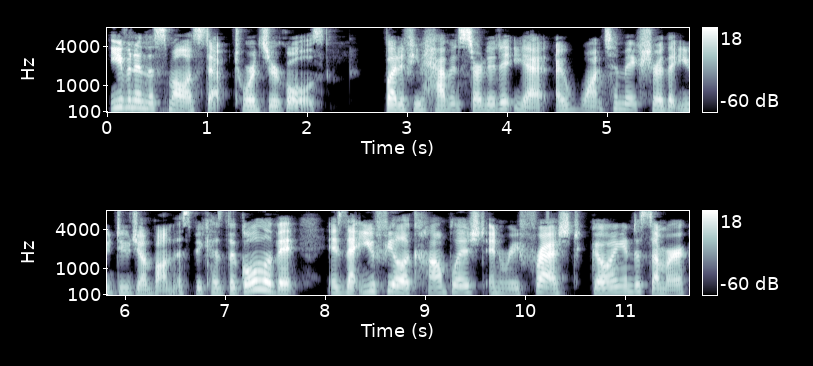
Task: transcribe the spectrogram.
even in the smallest step towards your goals. But if you haven't started it yet, I want to make sure that you do jump on this because the goal of it is that you feel accomplished and refreshed going into summer,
